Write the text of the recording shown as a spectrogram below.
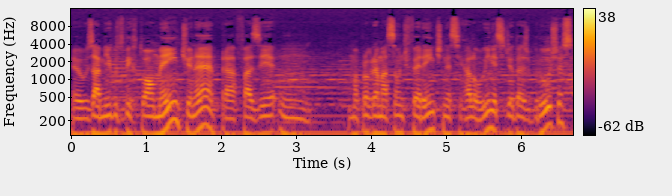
eh, os amigos virtualmente, né, para fazer um- uma programação diferente nesse Halloween, nesse Dia das Bruxas,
